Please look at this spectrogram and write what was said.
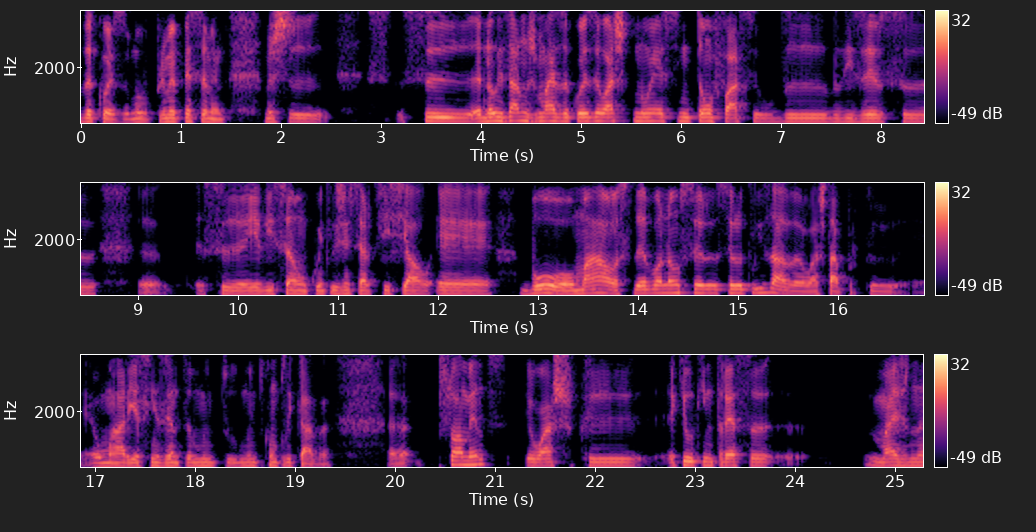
da coisa, o meu primeiro pensamento. Mas uh, se, se, analisarmos mais a coisa, eu acho que não é assim tão fácil de, de dizer se, uh, se a edição com inteligência artificial é boa ou má, ou se deve ou não ser, ser utilizada. Lá está, porque é uma área cinzenta muito, muito complicada. pessoalmente, eu acho que aquilo que interessa mais na,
